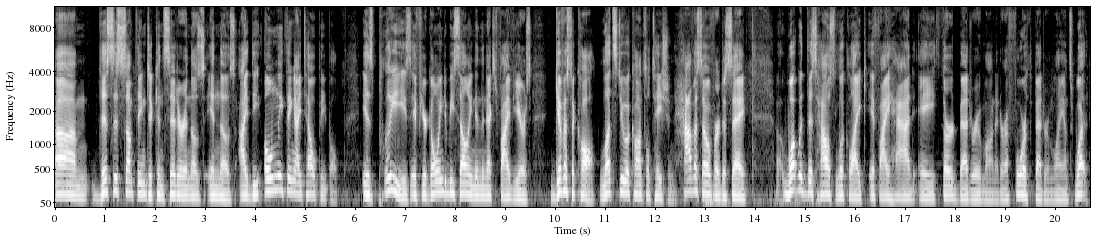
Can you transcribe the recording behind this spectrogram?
um, this is something to consider in those. In those, I the only thing I tell people is please, if you're going to be selling in the next five years, give us a call. Let's do a consultation. Have us over to say what would this house look like if I had a third bedroom on it or a fourth bedroom, Lance? What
